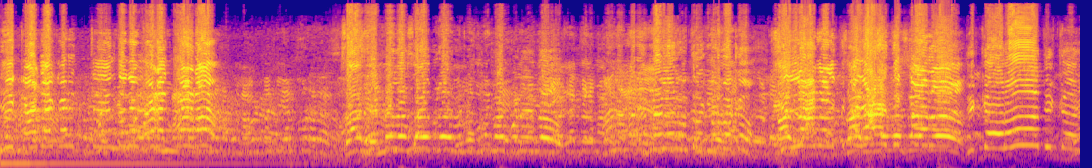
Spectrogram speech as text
ಈ ಜಯಂತಿನ ಮಾಡಕ್ ಬೇಡ. ಸರ್ ಎಂ ಎಲ್ ಎ ಸಾಹೇಬ್ರೆ ನಿಮಗೆ ಉತ್ತರ ಕೊಡಿದ್ದು MLA ರು ಉತ್ತರ ಕೊಡ್ಬೇಕು. ಧಿಕ್ಕಾರ ಧಿಕ್ಕಾರ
